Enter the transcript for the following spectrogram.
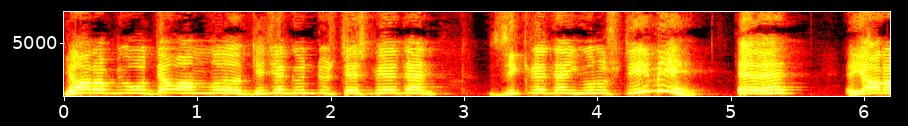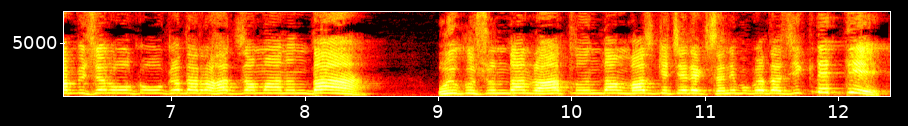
ya Rabbi o devamlı gece gündüz tesbih eden, zikreden Yunus değil mi? Evet. E ya Rabbi sen o, o kadar rahat zamanında uykusundan, rahatlığından vazgeçerek seni bu kadar zikretti.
